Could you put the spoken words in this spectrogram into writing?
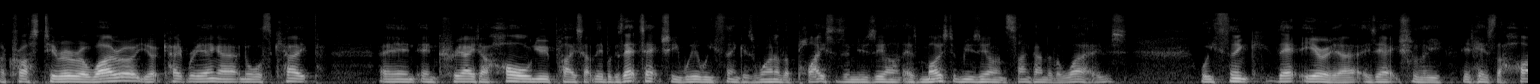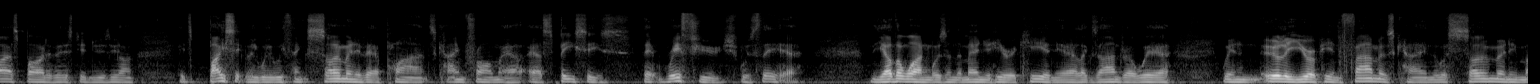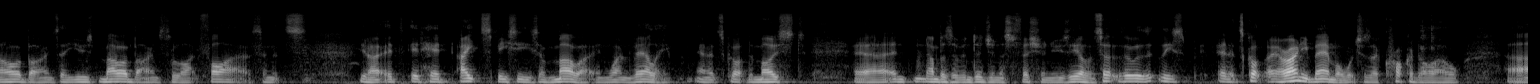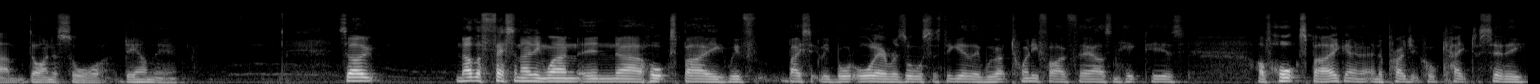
across Te Rere Wairua, you know, Cape Reinga, North Cape, and, and create a whole new place up there because that's actually where we think is one of the places in New Zealand, as most of New Zealand sunk under the waves, we think that area is actually, it has the highest biodiversity in New Zealand. It's basically where we think so many of our plants came from, our, our species, that refuge was there. The other one was in the Manuherikia near Alexandra where when early European farmers came, there were so many moa bones, they used moa bones to light fires. And it's, you know, it, it had eight species of moa in one valley, and it's got the most uh, numbers of indigenous fish in New Zealand. So there was these, and it's got our only mammal, which is a crocodile um, dinosaur down there. So another fascinating one in uh, Hawke's Bay, we've basically brought all our resources together. We've got 25,000 hectares of Hawke's Bay and a project called Cape to City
